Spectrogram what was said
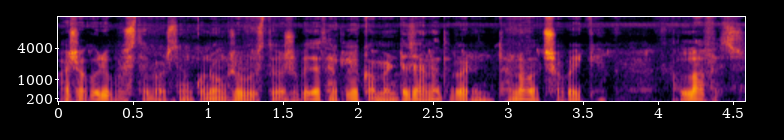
আশা করি বুঝতে পারছেন, কোনো অংশ বুঝতে অসুবিধা থাকলে কমেন্টে জানাতে পারেন। ধন্যবাদ সবাইকে। আল্লাহ হাফেজ।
